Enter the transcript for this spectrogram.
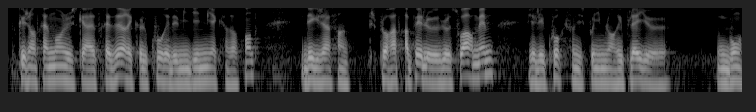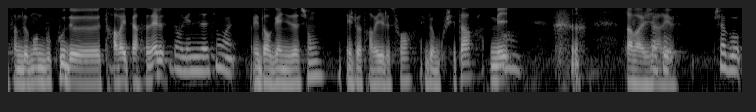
parce que j'ai entraînement jusqu'à 13h et que le cours est de midi et demi à 15h30. Dès que j'ai, enfin, je peux rattraper le, le soir même, j'ai les cours qui sont disponibles en replay donc bon, ça me demande beaucoup de travail personnel. D'organisation, ouais. Et d'organisation. Et je dois travailler le soir, et je dois me coucher tard. Mais oh. ça va, j'y arrive. Chapeau.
